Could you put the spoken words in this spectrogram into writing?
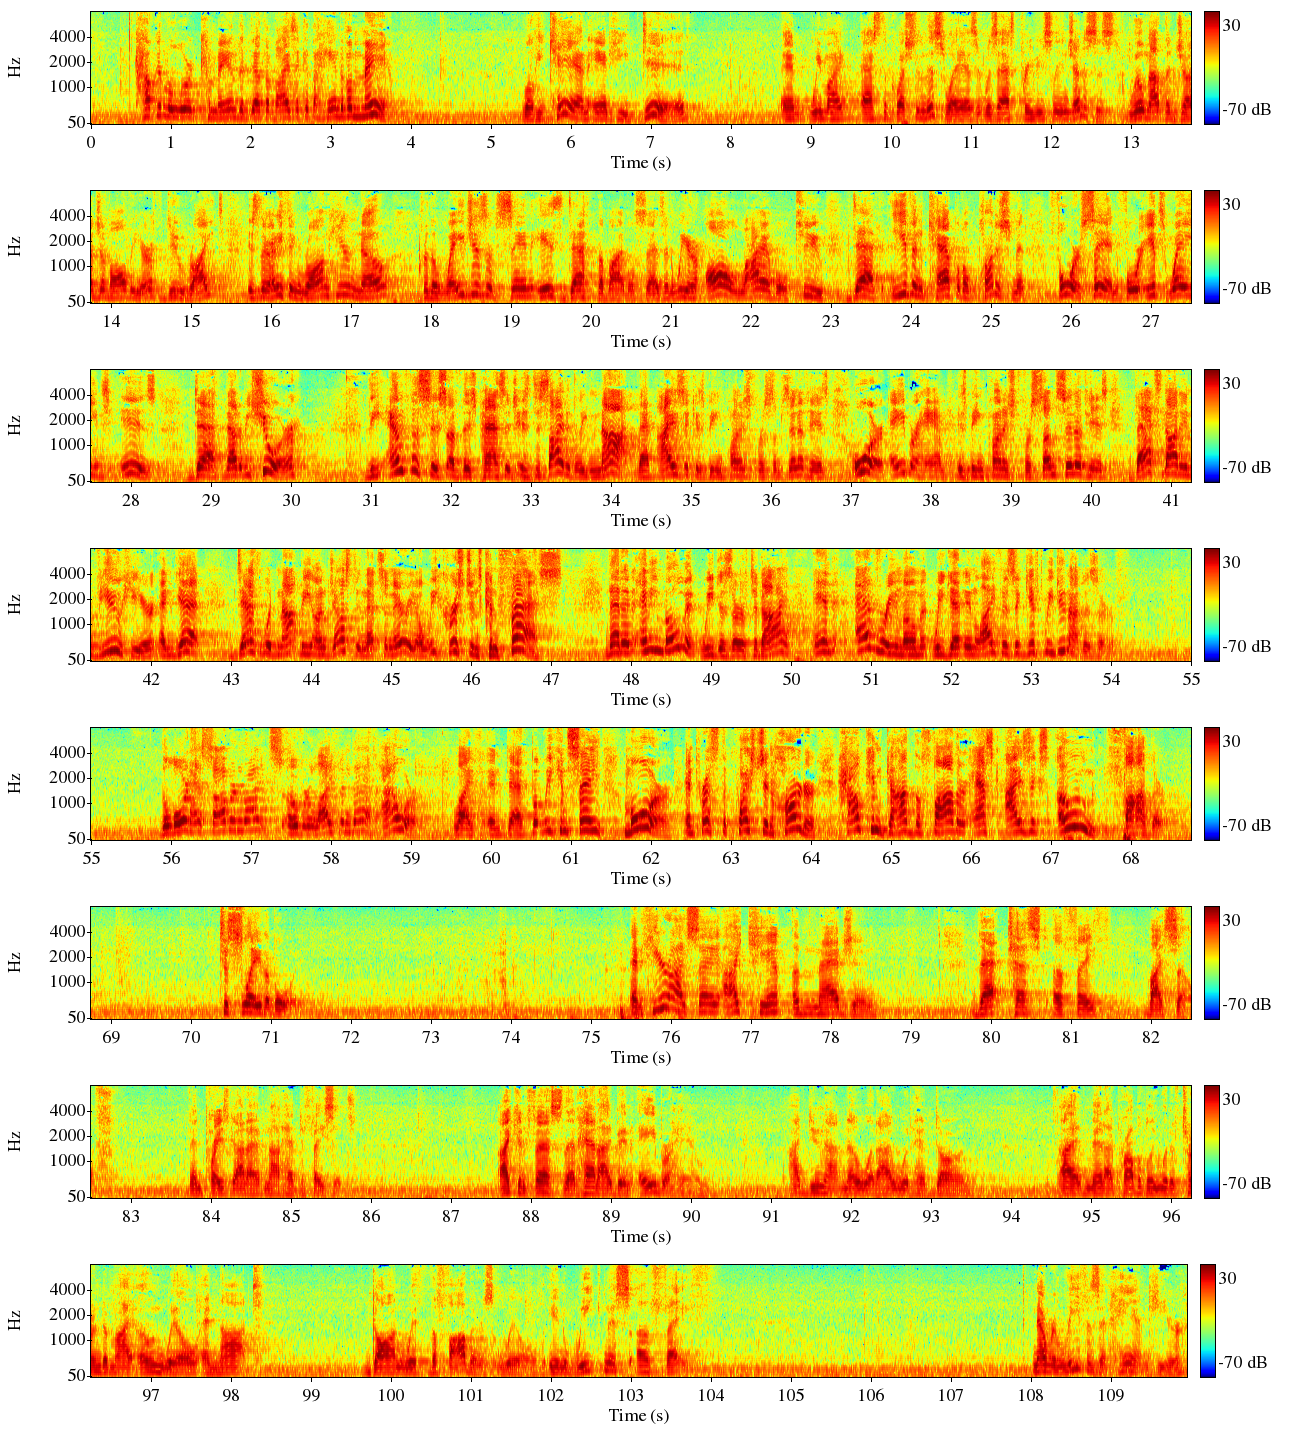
How can the Lord command the death of Isaac at the hand of a man? Well, he can, and he did. And we might ask the question this way, as it was asked previously in Genesis Will not the judge of all the earth do right? Is there anything wrong here? No. For the wages of sin is death, the Bible says, and we are all liable to death, even capital punishment for sin, for its wage is death. Now, to be sure, the emphasis of this passage is decidedly not that Isaac is being punished for some sin of his or Abraham is being punished for some sin of his. That's not in view here, and yet death would not be unjust in that scenario. We Christians confess that at any moment we deserve to die, and every moment we get in life is a gift we do not deserve. The Lord has sovereign rights over life and death, our life and death. But we can say more and press the question harder how can God the Father ask Isaac's own father to slay the boy? And here I say, I can't imagine that test of faith by self. And praise God, I have not had to face it. I confess that had I been Abraham, I do not know what I would have done I admit I probably would have turned to my own will and not gone with the Father's will in weakness of faith. Now, relief is at hand here.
